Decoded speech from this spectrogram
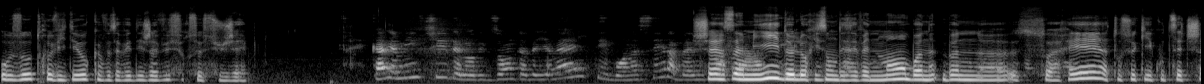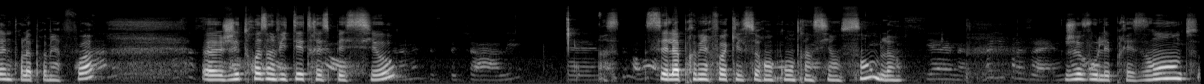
aux autres vidéos que vous avez déjà vues sur ce sujet. Chers amis de l'horizon des événements, bonne, bonne euh, soirée à tous ceux qui écoutent cette chaîne pour la première fois. Euh, j'ai trois invités très spéciaux. C'est la première fois qu'ils se rencontrent ainsi ensemble. Je vous les présente.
